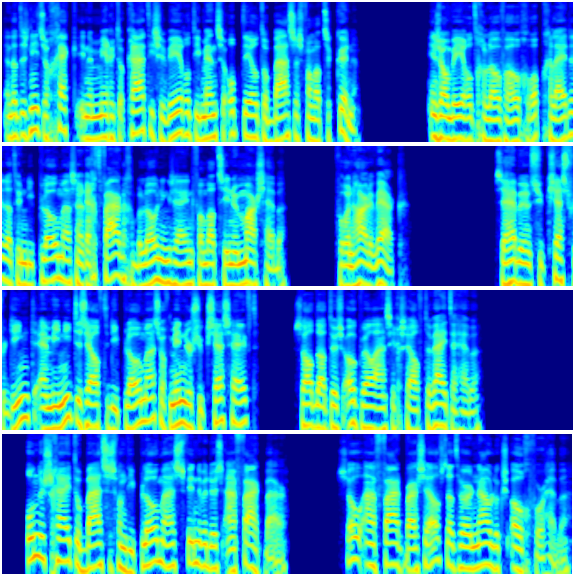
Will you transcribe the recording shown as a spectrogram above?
En dat is niet zo gek in een meritocratische wereld die mensen opdeelt op basis van wat ze kunnen. In zo'n wereld geloven hoger opgeleiden dat hun diploma's een rechtvaardige beloning zijn van wat ze in hun mars hebben, voor hun harde werk. Ze hebben hun succes verdiend en wie niet dezelfde diploma's of minder succes heeft, zal dat dus ook wel aan zichzelf te wijten hebben. Onderscheid op basis van diploma's vinden we dus aanvaardbaar. Zo aanvaardbaar zelfs dat we er nauwelijks oog voor hebben.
